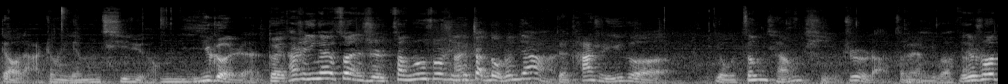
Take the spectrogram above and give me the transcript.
吊打正义联盟七巨头，嗯一个人，对，他是应该算是丧钟说是一个战斗专家啊。对他是一个有增强体质的这么一个，也就是说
